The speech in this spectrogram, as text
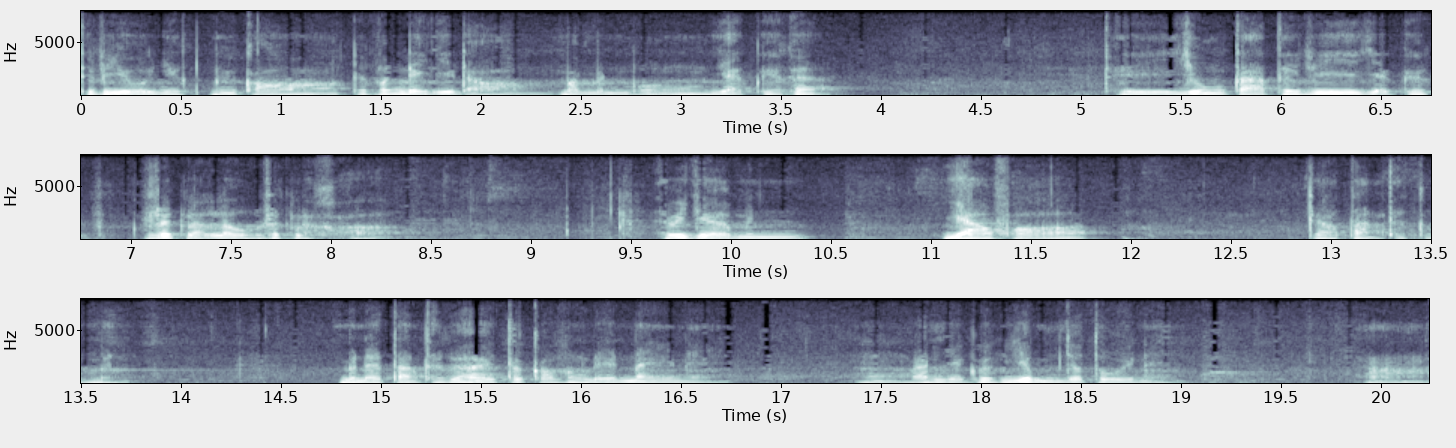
Thế ví dụ như mình có cái vấn đề gì đó mà mình muốn giải quyết á thì dùng tà tư duy giải quyết rất là lâu rất là khó. Thế bây giờ mình giao phó cho tàng thức của mình. Mình nói tàng thức ơi tôi có vấn đề này này. Ừ, anh giải quyết dùm cho tôi này. À,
